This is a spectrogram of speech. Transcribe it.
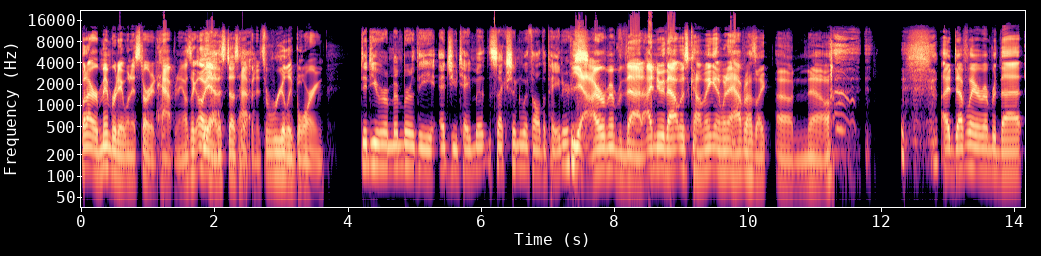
but I remembered it when it started happening. I was like, "Oh yeah, Yeah, this does happen." yeah. It's really boring. Did you remember the edutainment section with all the painters? Yeah, I remember that. I knew that was coming, and when it happened, I was like, "Oh no!" I definitely remembered that.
